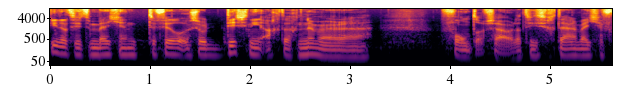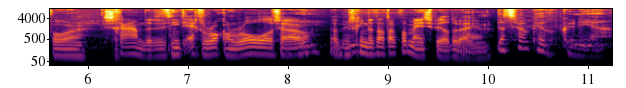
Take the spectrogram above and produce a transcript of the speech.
Misschien dat hij het een beetje een te veel een soort Disney-achtig nummer eh, vond of zo. Dat hij zich daar een beetje voor schaamde. Dat is niet echt rock and roll of zo. dat, misschien dat dat ook wel meespeelde bij hem. Dat zou ook heel goed kunnen, ja.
